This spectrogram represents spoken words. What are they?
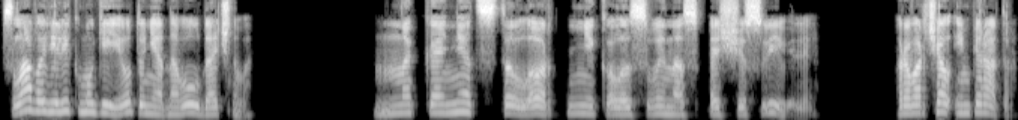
Слава великому Гейоту ни одного удачного. «Наконец-то, лорд Николас, вы нас осчастливили», — проворчал император.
